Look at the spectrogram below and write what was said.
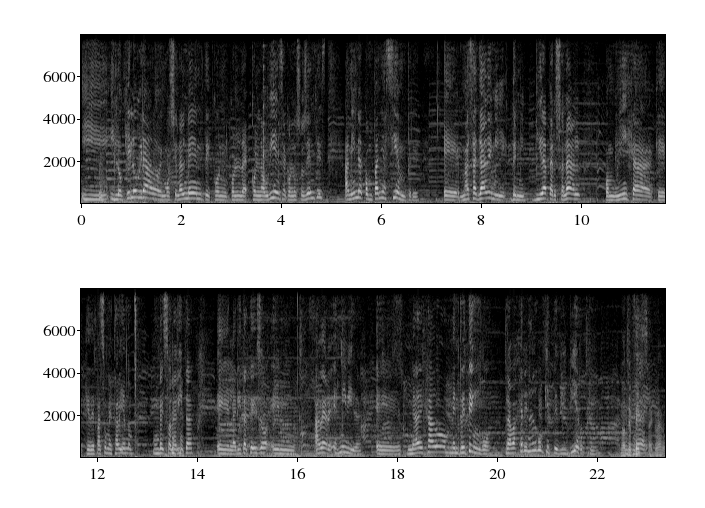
y, y lo que he logrado emocionalmente con, con la, con la audiencia, con los oyentes, a mí me acompaña siempre. Eh, más allá de mi, de mi vida personal, con mi hija, que, que de paso me está viendo, un beso Larita, eh, Larita Tello, em, a ver, es mi vida. Eh, me ha dejado, me entretengo, trabajar en algo que te divierte. No te O sea, pesa, claro.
